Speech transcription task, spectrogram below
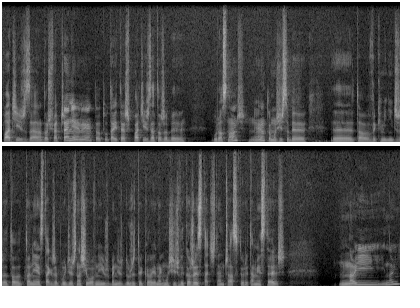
płacisz za doświadczenie, nie? to tutaj też płacisz za to, żeby urosnąć. Nie? To musisz sobie to wykminić, że to, to nie jest tak, że pójdziesz na siłownię i już będziesz duży, tylko jednak musisz wykorzystać ten czas, który tam jesteś. No i, no i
